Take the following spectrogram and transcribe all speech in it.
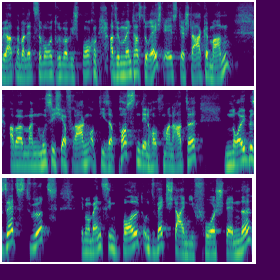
Wir hatten aber letzte Woche drüber gesprochen. Also im Moment hast du recht, er ist der starke Mann. Aber man muss sich ja fragen, ob dieser Posten, den Hoffmann hatte, neu besetzt wird. Im Moment sind Bold und Wettstein die Vorstände.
